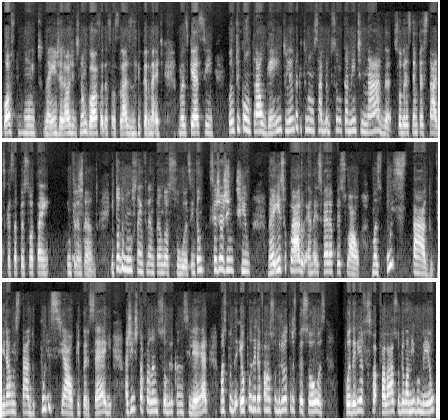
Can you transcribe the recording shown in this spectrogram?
gosto muito, né? Em geral, a gente não gosta dessas frases da internet, mas que é assim: quando tu encontrar alguém, tu lembra que tu não sabe absolutamente nada sobre as tempestades que essa pessoa está enfrentando. E todo mundo está enfrentando as suas. Então, seja gentil, Né? Isso, claro, é na esfera pessoal, mas o Estado virar um Estado policial que persegue, a gente está falando sobre o canciller, mas eu poderia falar sobre outras pessoas, poderia falar sobre um amigo meu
